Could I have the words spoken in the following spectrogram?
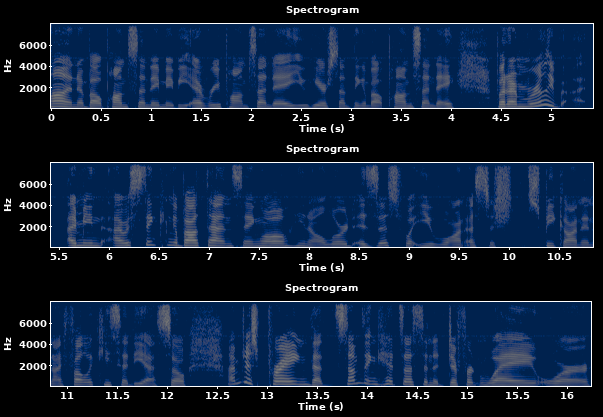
ton about Palm Sunday. Maybe every Palm Sunday you hear something about Palm Sunday. But I'm really, I mean, I was thinking about that and saying, well, you know, Lord, is this what you want us to sh- speak on? And I felt like He said yes. So I'm just praying that something hits us in a different way or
